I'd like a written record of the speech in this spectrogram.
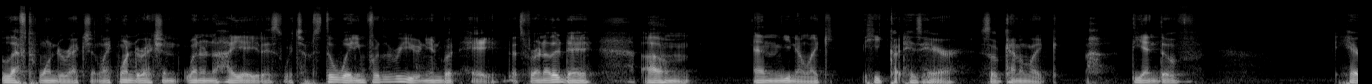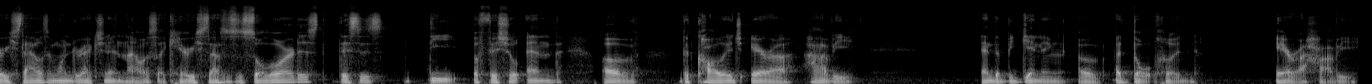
left One Direction. Like One Direction went on a hiatus, which I'm still waiting for the reunion, but hey, that's for another day. Um and you know, like he cut his hair. So kind of like the end of Harry Styles in One Direction and I was like Harry Styles is a solo artist. This is the official end of the college era Javi and the beginning of adulthood era Javi,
